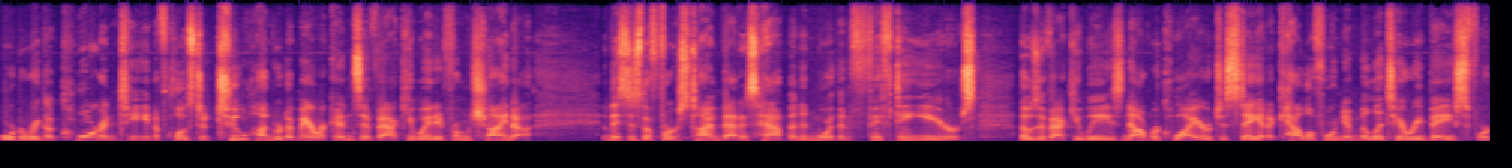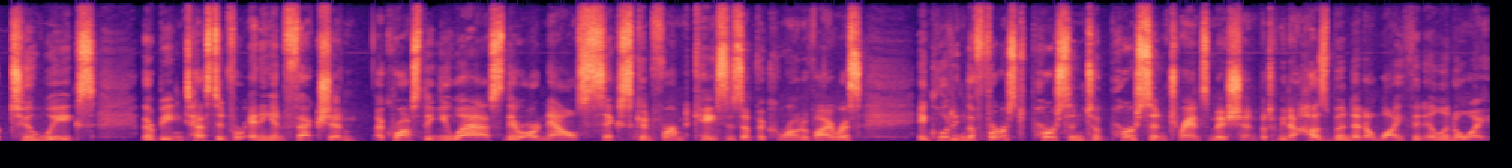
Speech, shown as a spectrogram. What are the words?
ordering a quarantine of close to 200 Americans evacuated from China. This is the first time that has happened in more than 50 years. Those evacuees now required to stay at a California military base for two weeks. They're being tested for any infection. Across the U.S., there are now six confirmed cases of the coronavirus, including the first person to person transmission between a husband and a wife in Illinois.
